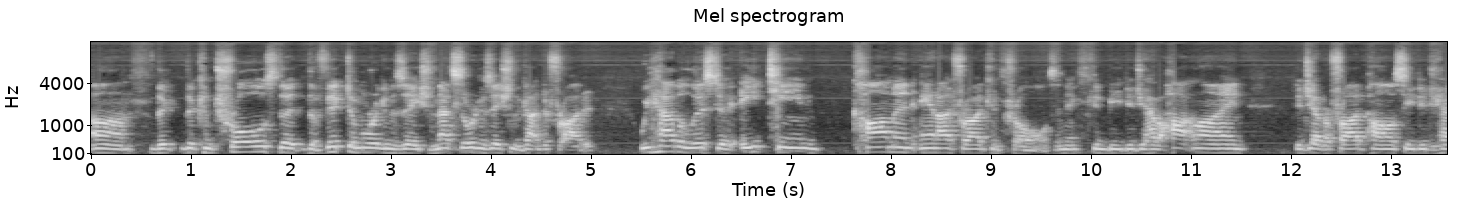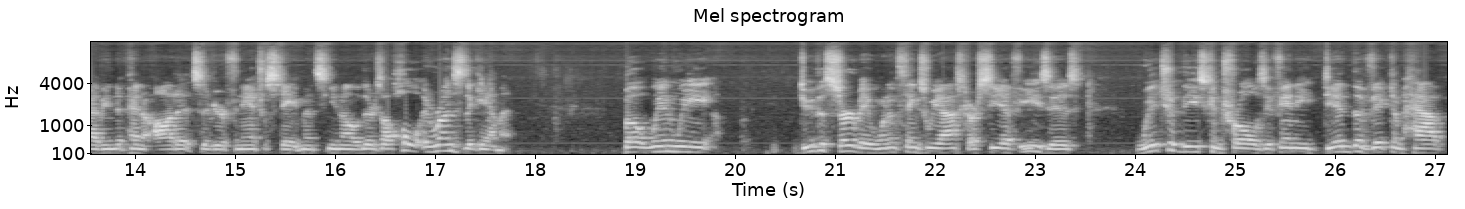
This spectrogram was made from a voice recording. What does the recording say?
um, the, the controls, the, the victim organization. That's the organization that got defrauded. We have a list of 18 common anti fraud controls. And it can be did you have a hotline? Did you have a fraud policy? Did you have independent audits of your financial statements? You know, there's a whole, it runs the gamut. But when we do the survey, one of the things we ask our CFEs is, which of these controls, if any, did the victim have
